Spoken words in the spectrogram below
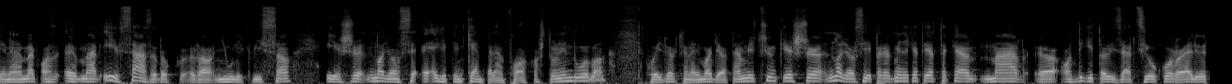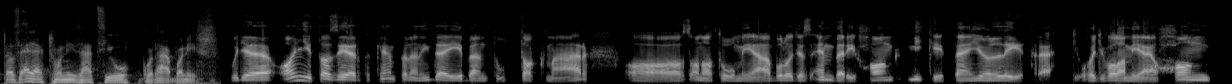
történelmek az már évszázadokra nyúlik vissza, és nagyon egyébként Kempelen farkastól indulva, hogy rögtön egy magyart említsünk, és nagyon szép eredményeket értek el már a digitalizáció kora előtt az elektronizáció korában is. Ugye annyit azért Kempelen idejében tudtak már, az anatómiából, hogy az emberi hang miképpen jön létre. Hogy valamilyen hang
